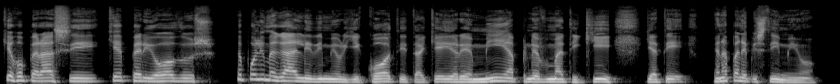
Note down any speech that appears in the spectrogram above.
και έχω περάσει και περιόδους με πολύ μεγάλη δημιουργικότητα και ηρεμία πνευματική γιατί ένα πανεπιστήμιο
